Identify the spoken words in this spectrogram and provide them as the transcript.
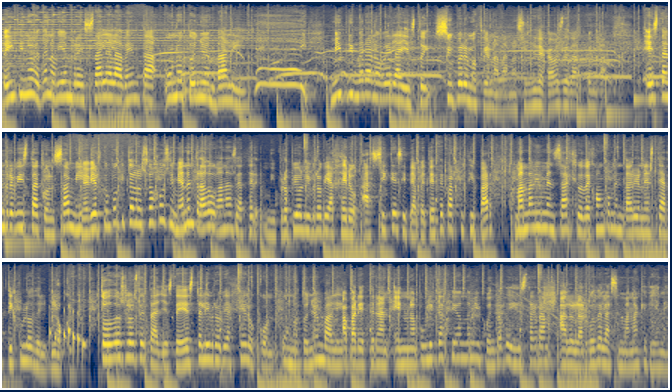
29 de noviembre sale a la venta Un otoño en Bali. Mi primera novela y estoy súper emocionada. No sé si te acabas de dar cuenta. Esta entrevista con Sami me ha abierto un poquito los ojos y me han entrado ganas de hacer mi propio libro viajero, así que si te apetece participar, mándame un mensaje o deja un comentario en este artículo del blog. Todos los detalles de este libro viajero con Un otoño en Bali aparecerán en una publicación de mi cuenta de Instagram a lo largo de la semana que viene.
